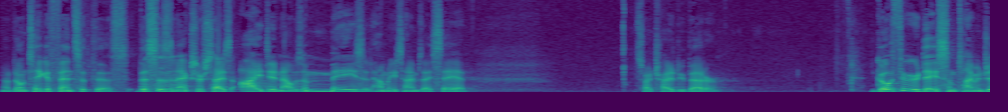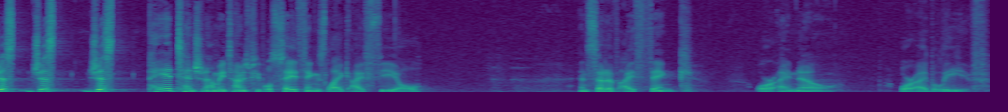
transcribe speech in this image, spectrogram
Now, don't take offense at this. This is an exercise I did, and I was amazed at how many times I say it. So I try to do better. Go through your day sometime and just, just, just pay attention how many times people say things like, I feel, instead of I think or I know or I believe.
